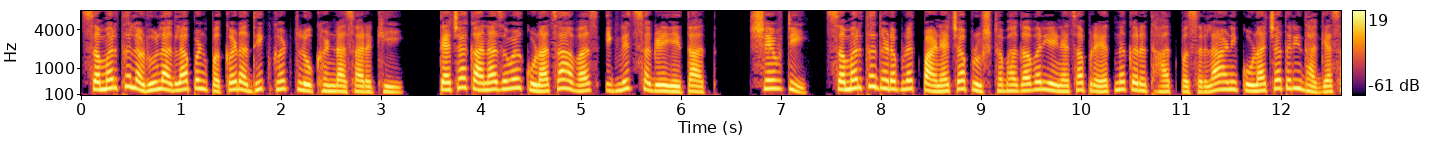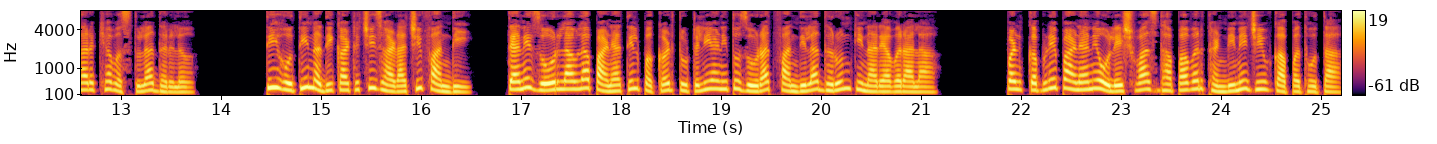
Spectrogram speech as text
समर्थ लढू लागला पण पकड अधिक घट्ट लोखंडासारखी. त्याच्या कानाजवळ कुणाचा आवाज इग्नेच सगळे येतात. शेवटी समर्थ धडपडत पाण्याच्या पृष्ठभागावर येण्याचा प्रयत्न करत हात पसरला आणि कुणाच्या तरी धाग्यासारख्या वस्तूला धरलं. ती होती नदीकाठची झाडाची फांदी. त्याने जोर लावला पाण्यातील पकड तुटली आणि तो जोरात फांदीला धरून किनाऱ्यावर आला. पण कपडे पाण्याने ओलेश्वास धापावर थंडीने जीव कापत होता.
